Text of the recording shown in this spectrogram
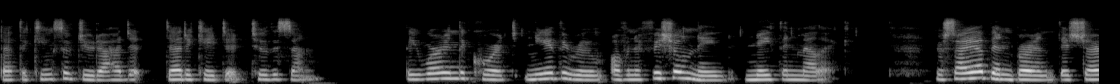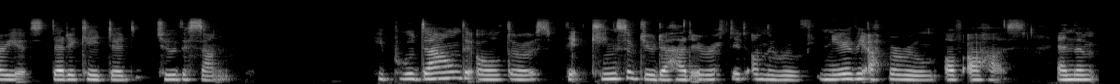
that the kings of Judah had de dedicated to the sun. They were in the court near the room of an official named Nathan Melech. Josiah then burned the chariots dedicated to the sun. He pulled down the altars the kings of Judah had erected on the roof near the upper room of Ahaz, and the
